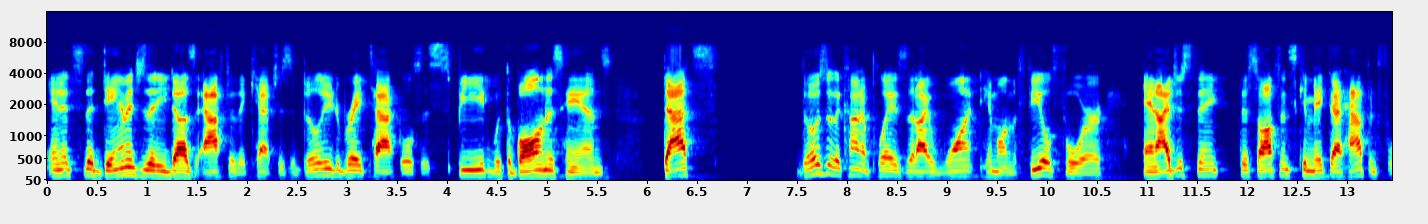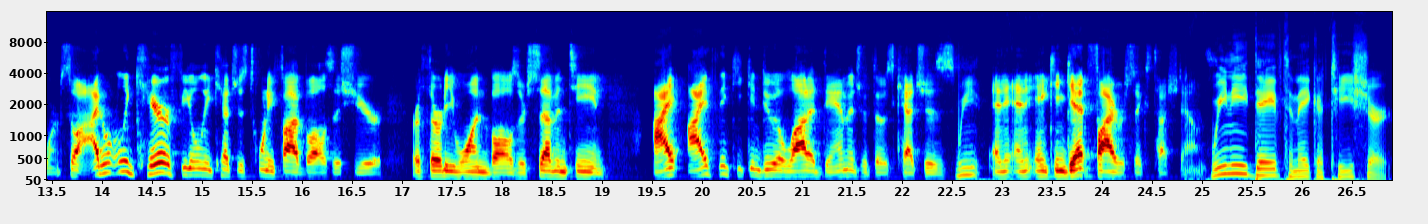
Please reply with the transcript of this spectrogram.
And it's the damage that he does after the catch, his ability to break tackles, his speed with the ball in his hands. That's those are the kind of plays that I want him on the field for. And I just think this offense can make that happen for him. So I don't really care if he only catches 25 balls this year or 31 balls or 17. I, I think he can do a lot of damage with those catches We and, and, and can get five or six touchdowns. we need Dave to make a T-shirt.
